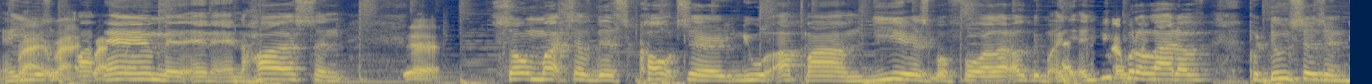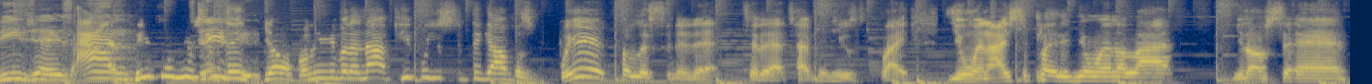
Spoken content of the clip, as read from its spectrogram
And you Right, was right, on right. them and, and, and Huss and Yeah. so much of this culture you were up on years before a lot of other people. And, and you put a lot of producers and DJs on. People used to think, yo, believe it or not, people used to think I was weird for listening to that to that type of music. Like UN, I used to play the UN a lot. You know what I'm saying?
